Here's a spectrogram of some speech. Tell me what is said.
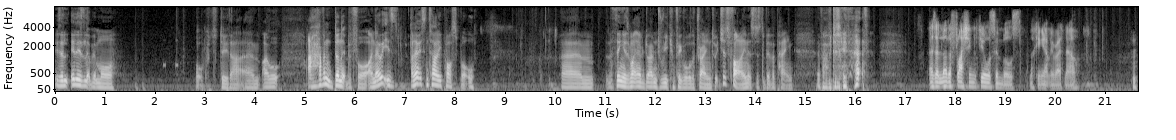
it's a, it is a little bit more awkward to do that. Um, I will. I haven't done it before. I know it is. I know it's entirely possible. Um, the thing is, I might have to, having to reconfigure all the trains, which is fine. It's just a bit of a pain if I have to do that. There's a lot of flashing fuel symbols looking at me right now.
